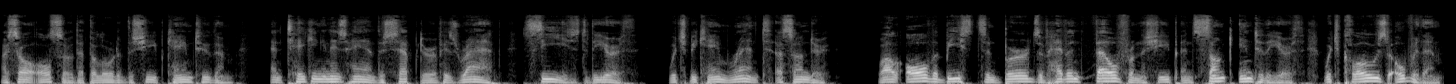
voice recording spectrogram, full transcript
I saw also that the Lord of the sheep came to them, and taking in his hand the scepter of his wrath, seized the earth, which became rent asunder, while all the beasts and birds of heaven fell from the sheep and sunk into the earth, which closed over them.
